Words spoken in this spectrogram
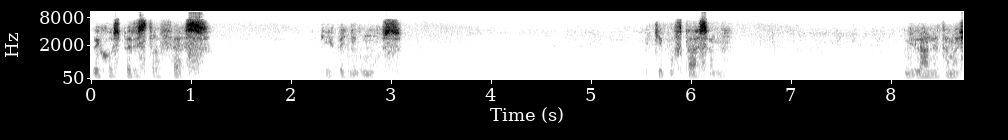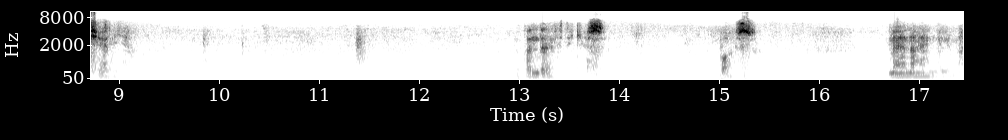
Δίχως περιστροφές και υπενιγμούς. Εκεί που φτάσαμε, μιλάνε τα μαχαίρια. Παντρεύτηκες. Πώς; Με ένα έγκλημα.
